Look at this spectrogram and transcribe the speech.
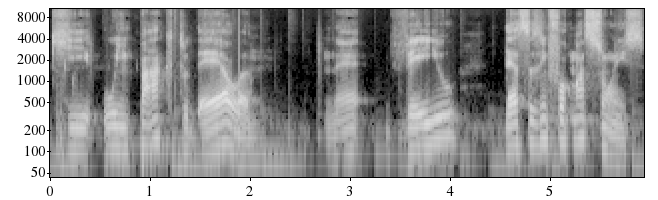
que o impacto dela, né, veio dessas informações.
